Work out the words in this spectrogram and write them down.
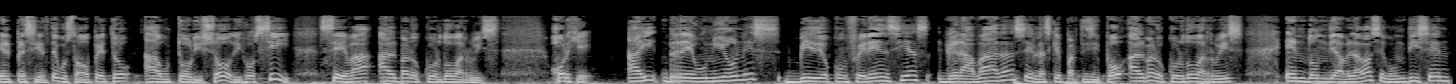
el presidente Gustavo Petro autorizó, dijo, sí, se va Álvaro Córdoba Ruiz. Jorge, hay reuniones, videoconferencias grabadas en las que participó Álvaro Córdoba Ruiz, en donde hablaba, según dicen,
